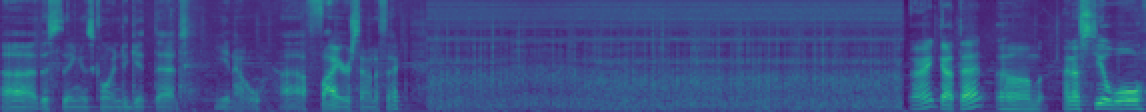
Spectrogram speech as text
Uh, this thing is going to get that, you know, uh, fire sound effect. All right, got that. Um, I know steel wool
